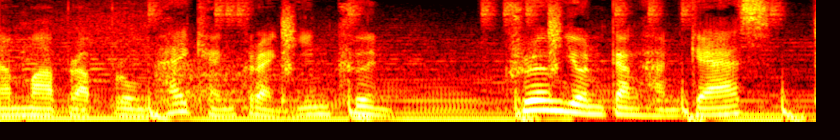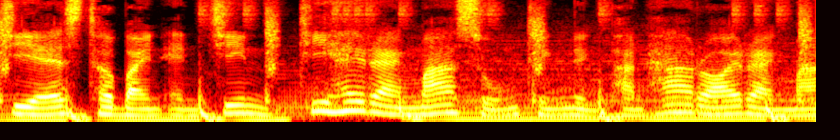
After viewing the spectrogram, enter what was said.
นำมาปรับปรุงให้แข็งแกร่งยิ่งขึ้น เครื่องยนต์กังหันแก๊ส GS Turbine Engine ที่ให้แรงม้าสูงถึง 1,500 แรงม้า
